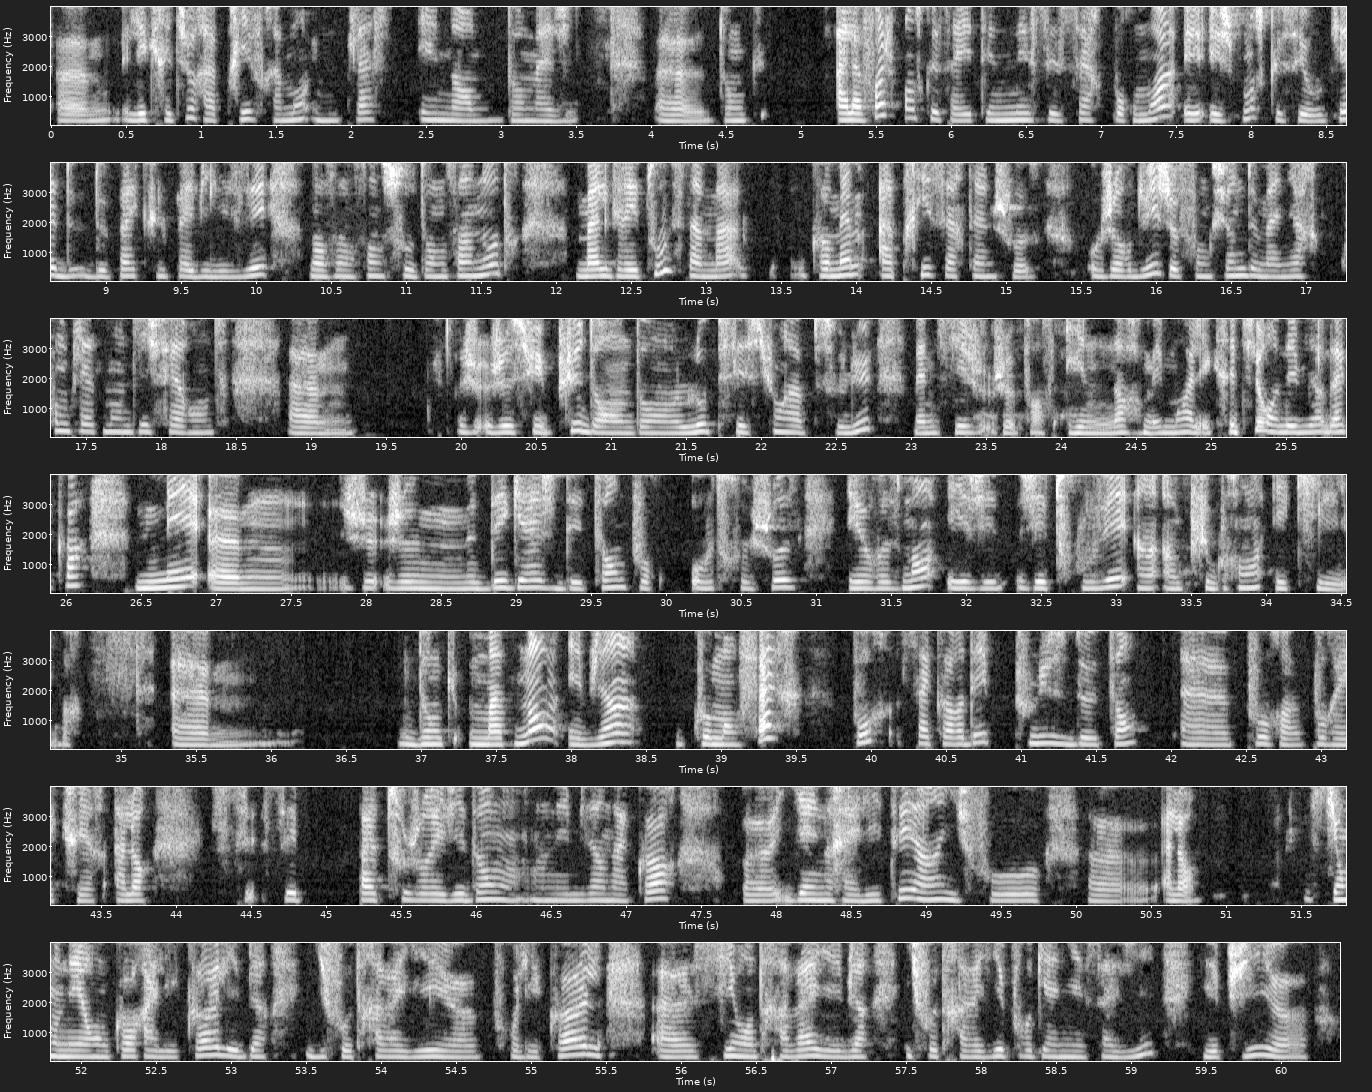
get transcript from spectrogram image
l'écriture a pris vraiment une place énorme dans ma vie. Donc à la fois, je pense que ça a été nécessaire pour moi et, je pense que c'est ok de ne pas culpabiliser dans un sens ou dans un autre. Malgré tout, ça m'a quand même appris certaines choses. Aujourd'hui, je fonctionne de manière complètement différente. Euh, je, je suis plus dans, l'obsession absolue, même si je, pense énormément à l'écriture, on est bien d'accord, mais euh, je, me dégage des temps pour autre chose, et heureusement, et j'ai trouvé un, un, plus grand équilibre. Euh, donc maintenant, eh bien, comment faire pour s'accorder plus de temps euh, pour, pour écrire? Alors, c'est pas toujours évident, on est bien d'accord. Euh, il y a une réalité, hein, il faut. Euh, alors, si on est encore à l'école, eh bien, il faut travailler euh, pour l'école. Si on travaille, eh bien, il faut travailler pour gagner sa vie. Et puis,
